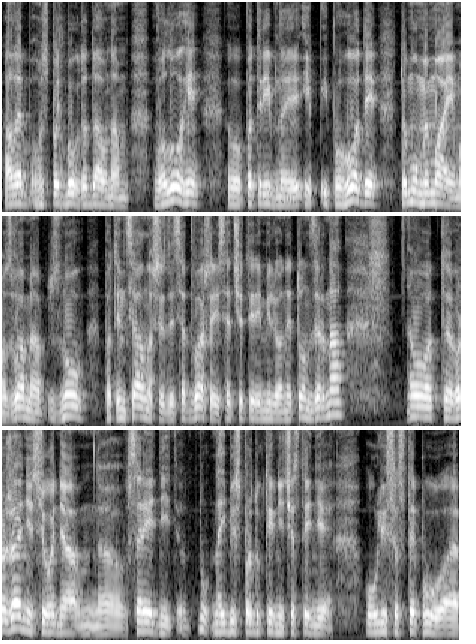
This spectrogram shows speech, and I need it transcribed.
але Господь Бог додав нам вологи потрібної і, і погоди. Тому ми маємо з вами знов потенціал на 62-64 мільйони тонн зерна. От, врожайність сьогодні е, в середній, ну, найбільш продуктивній частині у лісостепу е,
